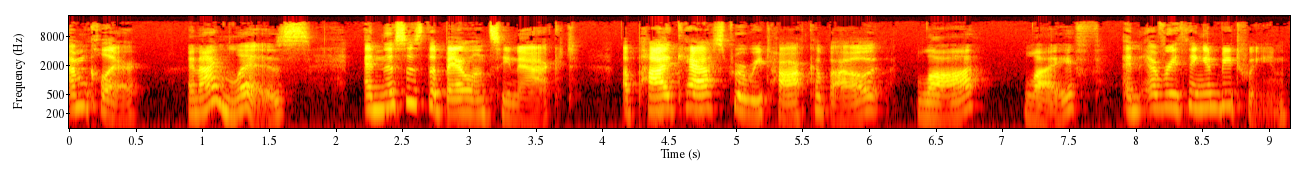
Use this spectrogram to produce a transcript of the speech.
I'm Claire. And I'm Liz. And this is The Balancing Act, a podcast where we talk about law, life, and everything in between.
